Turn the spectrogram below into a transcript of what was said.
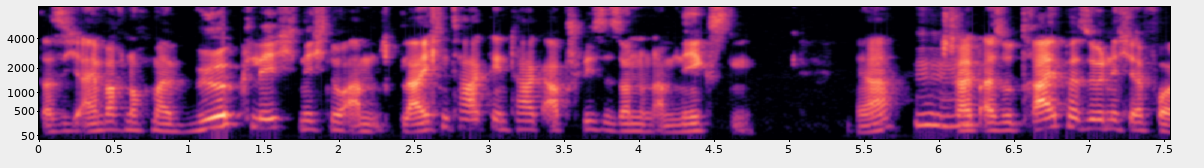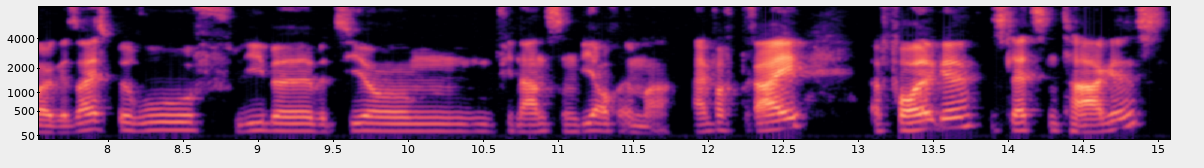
Dass ich einfach nochmal wirklich nicht nur am gleichen Tag den Tag abschließe, sondern am nächsten. Ja, ich Mhm. schreibe also drei persönliche Erfolge, sei es Beruf, Liebe, Beziehung, Finanzen, wie auch immer. Einfach drei Erfolge des letzten Tages,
